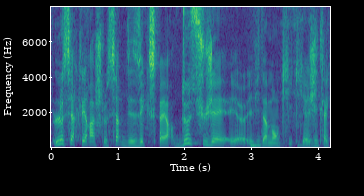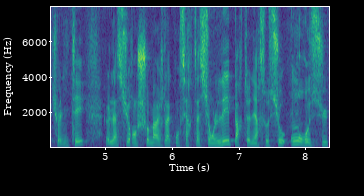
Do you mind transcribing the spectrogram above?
Le cercle RH, le cercle des experts, deux sujets euh, évidemment qui, agitent l'actualité. L'assurance chômage, la concertation, les partenaires sociaux ont reçu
